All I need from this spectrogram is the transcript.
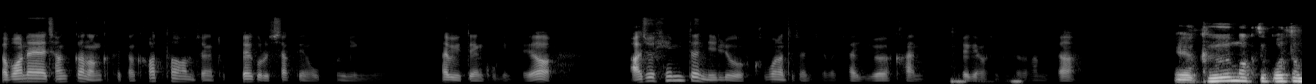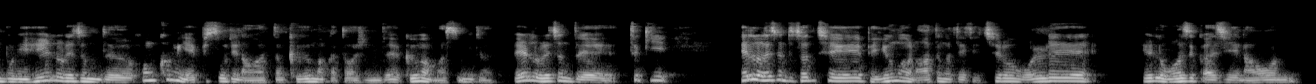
저번에 잠깐 언급했던 커터 함장의 독백으로 시작된 오프닝에 삽입된 곡인데요. 아주 힘든 인류 커버넌트 전쟁을 잘 요약한 독백이라고 생각을 합니다. 예, 그 음악 듣고 어떤 분이 헤일로 레전드 Homecoming 에피소드에 나왔던 그 음악 같다고 하셨는데 그 음악 맞습니다. 헤일로 레전드에 특히 헤일로 레전드 전체의 배경음악을 나왔던 것들이 대체로 원래 헤일로 워즈까지 나온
